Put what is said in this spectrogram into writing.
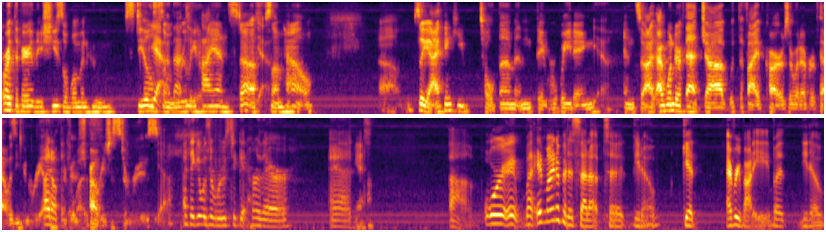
Or it- at the very least, she's a woman who steals Yeah, some really too. high end stuff Yeah. somehow. Um, so yeah, I think he told them, and they were waiting. Yeah. And so I, I wonder if that job with the five cars or whatever, if that was even real. I don't think it was was. probably just a ruse. Yeah. I think it was a ruse to get her there, and Yeah. um, or it it might have been a setup to you know get everybody, but you know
